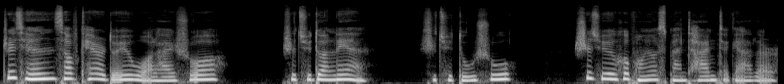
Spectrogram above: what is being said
之前 self care 对于我来说，是去锻炼，是去读书，是去和朋友 spend time together，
